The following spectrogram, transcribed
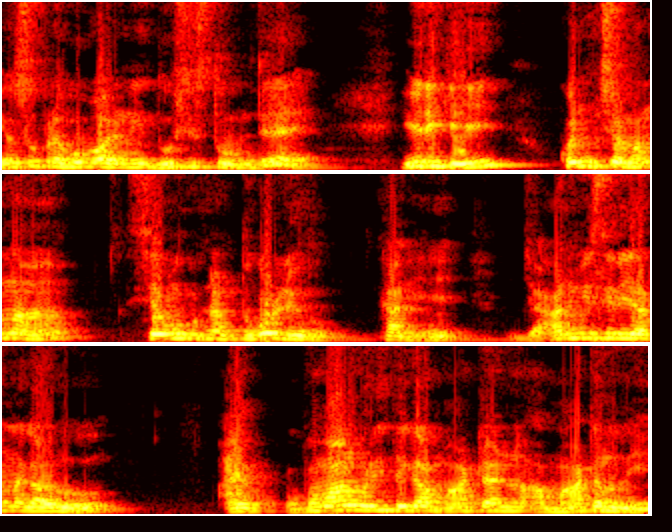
యేసు ప్రభు వారిని దూషిస్తూ ఉంటే వీరికి కొంచెమన్నా సేవకుంటున్నట్టు కూడా లేదు. కానీ జాన్విసిరి అన్న గారు ఆయన ఉపమాన రీతిగా మాట్లాడిన ఆ మాటలని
